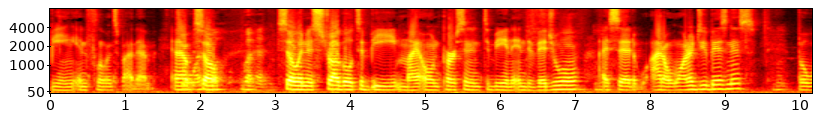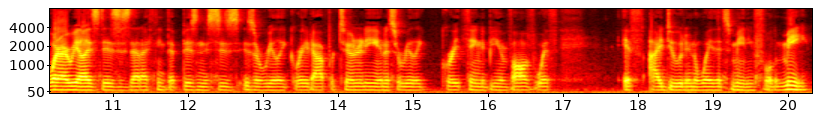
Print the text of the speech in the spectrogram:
being influenced by them. And I, so go ahead. so in a struggle to be my own person, to be an individual, I said I don't want to do business. But what I realized is is that I think that business is is a really great opportunity and it's a really great thing to be involved with if I do it in a way that's meaningful to me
